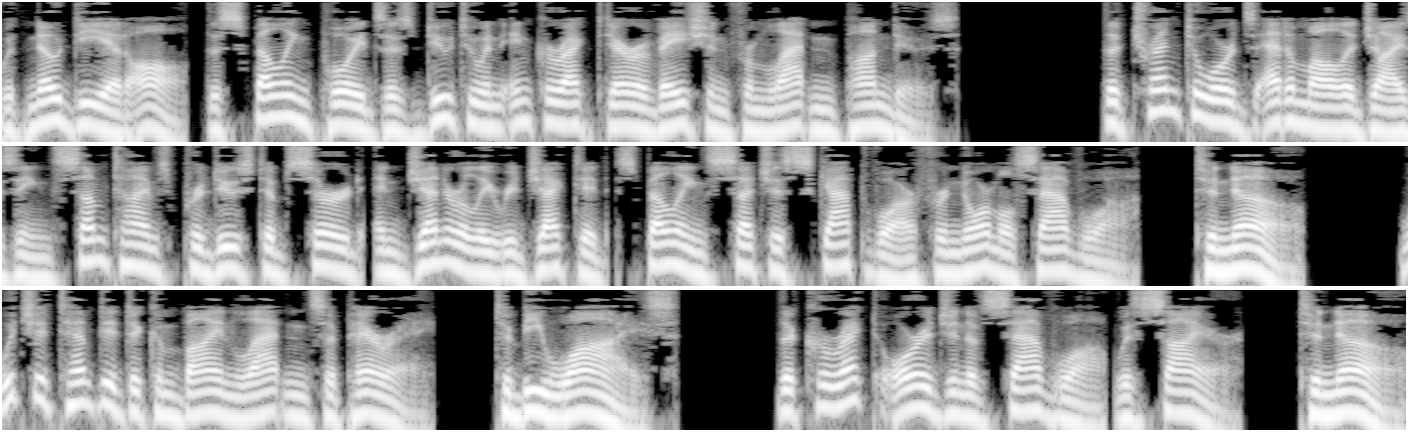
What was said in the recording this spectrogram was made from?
with no D at all. The spelling poids is due to an incorrect derivation from Latin pondus. The trend towards etymologizing sometimes produced absurd and generally rejected spellings such as scapvoir for normal savoir to know", which attempted to combine Latin sapere to be wise". The correct origin of savoir was sire to know".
